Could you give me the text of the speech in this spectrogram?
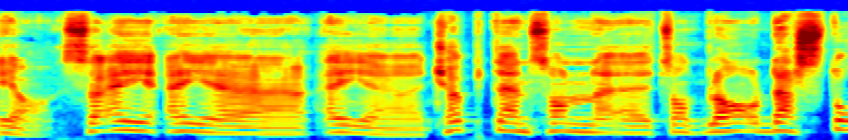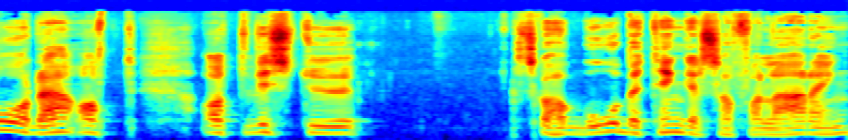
Ja, så jeg, jeg, eh, jeg eh, kjøpte en sånn, et sånt blad, og der står det at, at hvis du skal ha gode betingelser for læring,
